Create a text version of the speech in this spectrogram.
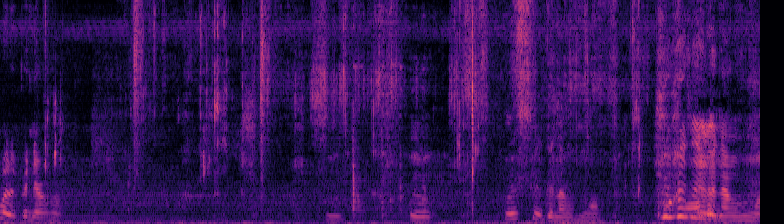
มันเลยเป็นยังไงอืมอืมรู้สึกกำลังหัวไม่ใช่เป็นนางหัว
